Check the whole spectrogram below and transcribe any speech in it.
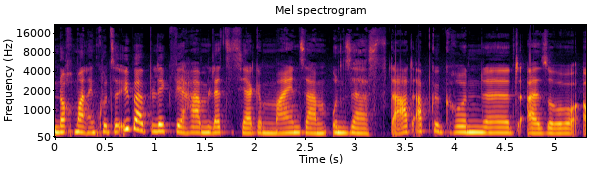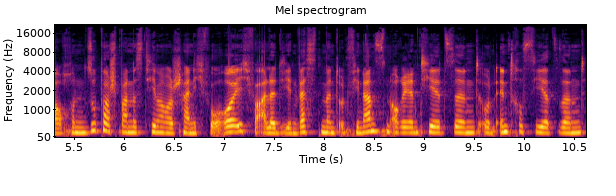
Nochmal ein kurzer Überblick. Wir haben letztes Jahr gemeinsam unser Startup gegründet. Also auch ein super spannendes Thema wahrscheinlich für euch, für alle, die Investment und Finanzen orientiert sind und interessiert sind.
